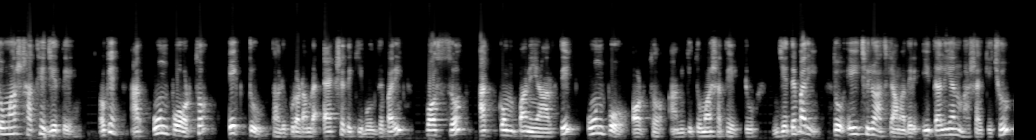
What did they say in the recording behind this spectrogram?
তোমার সাথে যেতে। ওকে আর po' অর্থ, একটু। তাহলে পুরোটা আমরা একসাথে কি বলতে পারি? posso accompagnarti un po' অর্থ, আমি কি তোমার সাথে একটু যেতে পারি? তো এই ছিল আজকে আমাদের ইতালিয়ান ভাষায় কিছু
